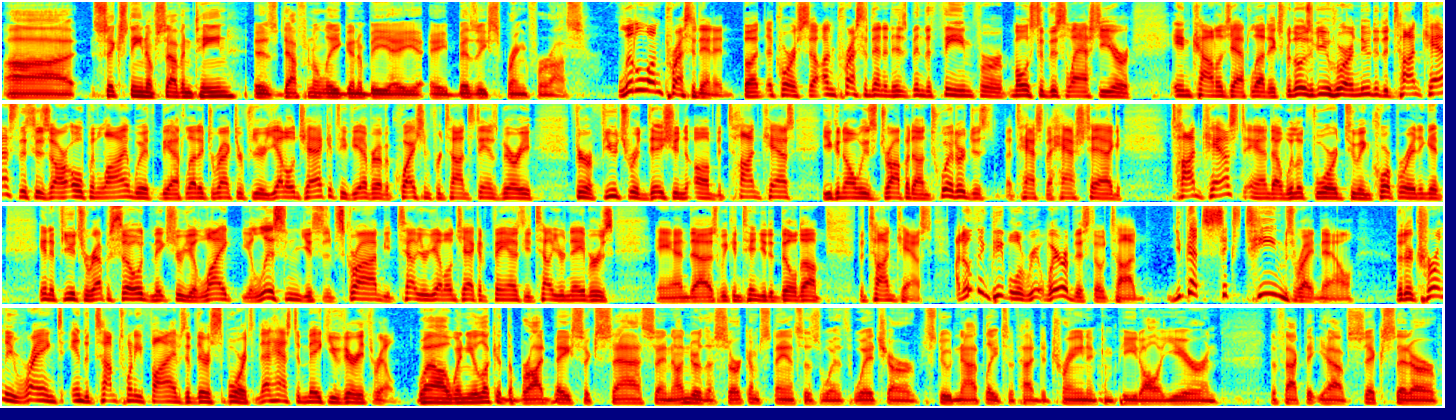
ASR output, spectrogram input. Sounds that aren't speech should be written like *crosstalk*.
uh, 16 of 17 is definitely going to be a, a busy spring for us little unprecedented, but of course, uh, unprecedented has been the theme for most of this last year in college athletics. For those of you who are new to the Toddcast, this is our open line with the athletic director for your Yellow Jackets. If you ever have a question for Todd Stansbury for a future edition of the Toddcast, you can always drop it on Twitter. Just attach the hashtag Toddcast, and uh, we look forward to incorporating it in a future episode. Make sure you like, you listen, you subscribe, you tell your Yellow Jacket fans, you tell your neighbors, and uh, as we continue to build up the Toddcast. I don't think people are re- aware of this, though, Todd. You've got six teams right now that are currently ranked in the top 25s of their sports, and that has to make you very thrilled. Well, when you look at the broad based success and under the circumstances with which our student athletes have had to train and compete all year, and the fact that you have six that are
